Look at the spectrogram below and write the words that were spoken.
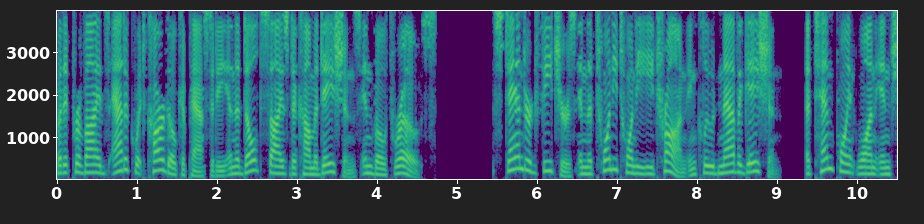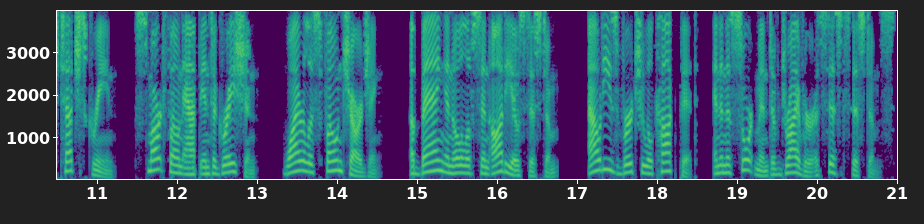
but it provides adequate cargo capacity and adult-sized accommodations in both rows. Standard features in the 2020 e-tron include navigation, a 10.1-inch touchscreen, smartphone app integration, wireless phone charging, a Bang & Olufsen audio system, Audi's virtual cockpit, and an assortment of driver assist systems.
